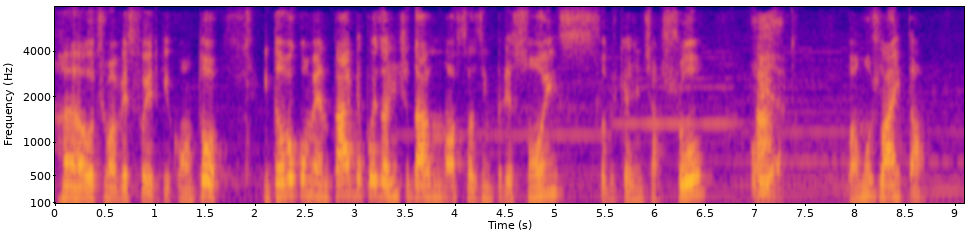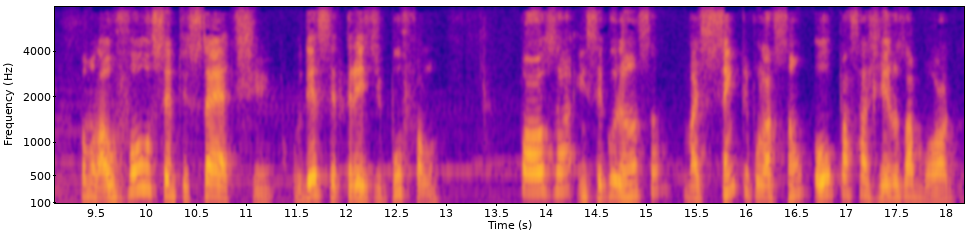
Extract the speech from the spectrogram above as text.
A última vez foi ele que contou. Então eu vou comentar e depois a gente dá as nossas impressões sobre o que a gente achou. Tá? Oh, yeah. Vamos lá então. Vamos lá, o voo 107, o DC-3 de Buffalo, pousa em segurança, mas sem tripulação ou passageiros a bordo.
